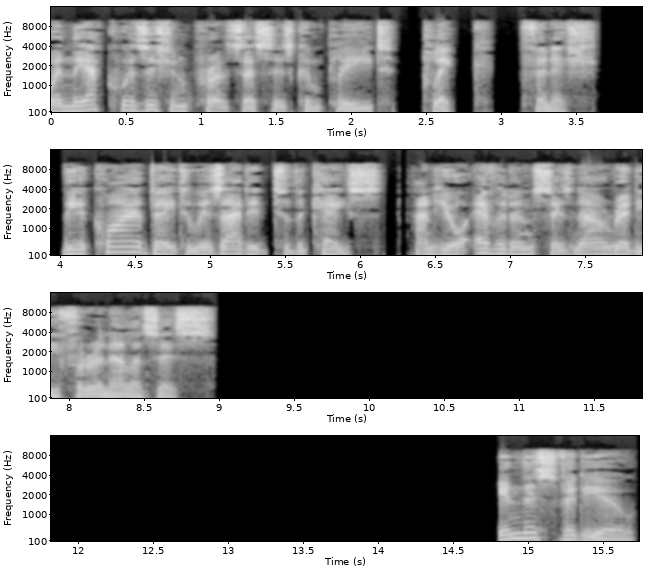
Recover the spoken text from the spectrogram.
When the acquisition process is complete, click Finish. The acquired data is added to the case, and your evidence is now ready for analysis. In this video,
